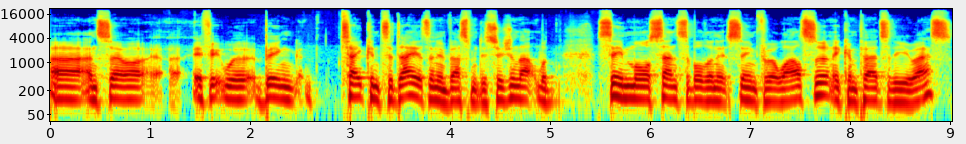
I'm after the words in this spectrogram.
Uh, and so, uh, if it were being taken today as an investment decision, that would seem more sensible than it seemed for a while, certainly compared to the US.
